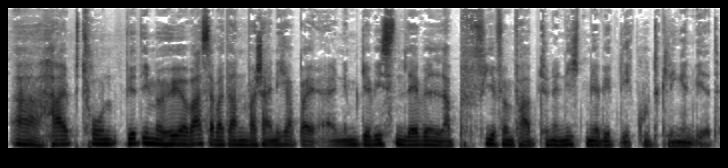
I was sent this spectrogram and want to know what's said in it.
äh, Halbton, wird immer höher was, aber dann wahrscheinlich ab einem gewissen Level, ab vier, fünf Halbtönen nicht mehr wirklich gut klingen wird.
